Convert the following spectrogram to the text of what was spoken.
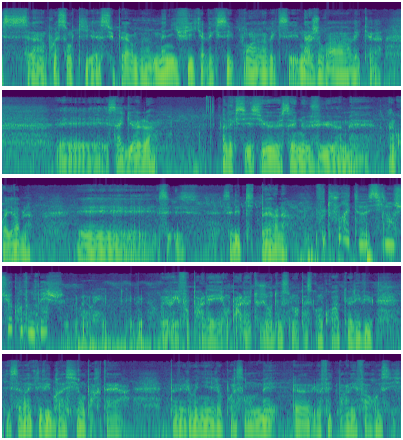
C'est un poisson qui est superbe, magnifique avec ses poings, avec ses nageoires, avec euh, sa gueule, avec ses yeux, c'est une vue euh, mais incroyable. Et c'est des petites perles. Faut toujours être euh, silencieux quand on pêche. Oui, oui. Oui, oui, il faut parler. On parle toujours doucement parce qu'on croit que les C'est vrai que les vibrations par terre peuvent éloigner le poisson, mais euh, le fait de parler fort aussi.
